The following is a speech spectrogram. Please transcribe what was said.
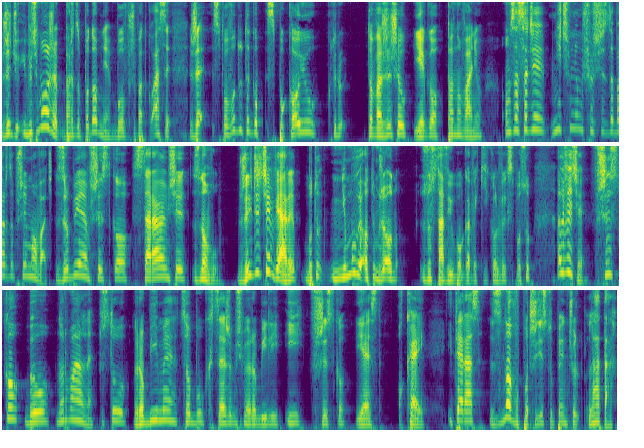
życiu. I być może bardzo podobnie było w przypadku Asy, że z powodu tego spokoju, który towarzyszył jego panowaniu, on w zasadzie niczym nie musiał się za bardzo przejmować. Zrobiłem wszystko, starałem się znowu żyć życiem wiary, bo tu nie mówię o tym, że on zostawił Boga w jakikolwiek sposób, ale wiecie, wszystko było normalne. Po prostu robimy, co Bóg chce, żebyśmy robili i wszystko jest ok. I teraz znowu po 35 latach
